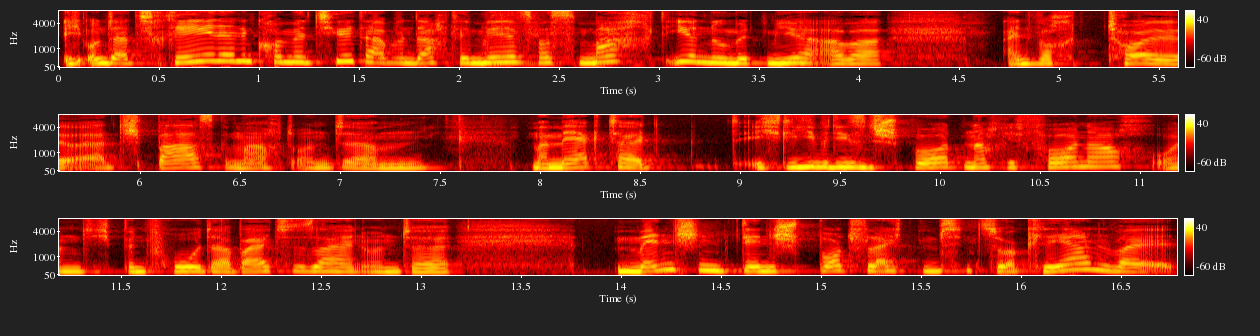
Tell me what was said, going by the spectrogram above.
ich unter Tränen kommentiert habe und dachte, Mädels, was macht ihr nur mit mir? Aber einfach toll, hat Spaß gemacht und ähm, man merkt halt, ich liebe diesen Sport nach wie vor noch und ich bin froh, dabei zu sein und äh, Menschen den Sport vielleicht ein bisschen zu erklären, weil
